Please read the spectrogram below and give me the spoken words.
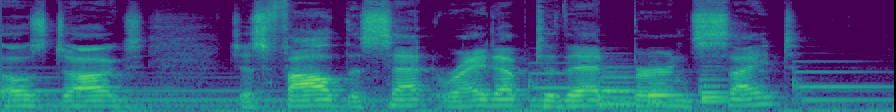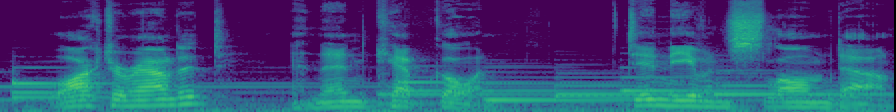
those dogs just followed the scent right up to that burned site walked around it, and then kept going. Didn't even slow him down.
